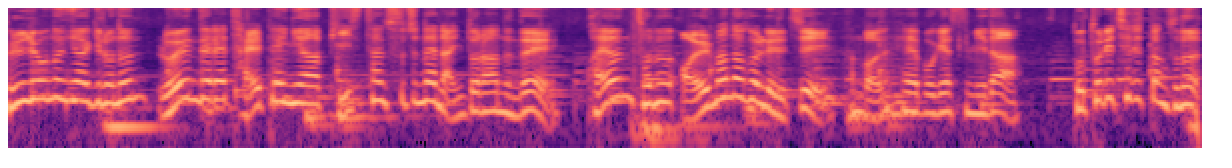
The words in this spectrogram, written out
들려오는 이야기로는 로엔델의 달팽이와 비슷한 수준의 난이도라 하는데 과연 저는 얼마나 걸릴지 한번 해보겠습니다. 도토리 채집 장소는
